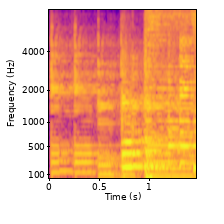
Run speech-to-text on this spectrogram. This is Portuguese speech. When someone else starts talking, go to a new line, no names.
Thank you.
